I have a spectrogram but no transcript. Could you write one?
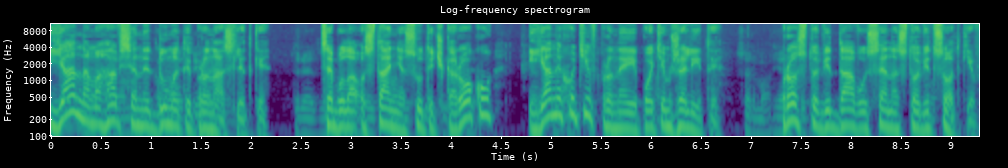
Я намагався не думати про наслідки. Це була остання сутичка року, і я не хотів про неї потім жаліти. Просто віддав усе на 100%.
